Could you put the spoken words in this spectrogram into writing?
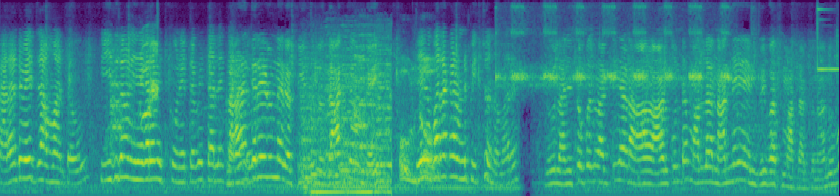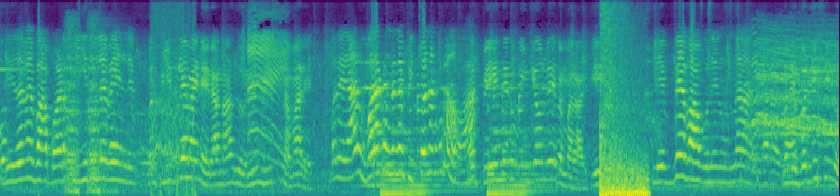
కరెంట్ పెట్టి రమ్మంటావు ఫీజులో నీ దగ్గర పెట్టుకొని ఎట్లా పెట్టాలి నా దగ్గర ఉన్నాయి ఫీజులు దానికే ఉన్నాయి. నేను ఎవరి అక్కడ ఉండి పిచ్చుందా మరి? నువ్వు లంచ్ సోపతి పట్టి ఆడుకుంటే మళ్ళా నన్నే రివర్స్ మాట్లాడుతున్నా. నువ్వు? నిజమే బాపు ఆడ ఫీజులే లేవు. మరి ఫీజులు ఏమైనాయి రా నాకు నేను తీసుకున్నా మరి. మరి ఎవరు అక్కడ పిచ్చోని అనుకుంటున్నావా? మరి పేరు నువ్వు ఇంకేం లేదా మరి ఆడికి. లేవ్వే బాబు నేను ఉన్నా. మరి ఎవరు తీసిండు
